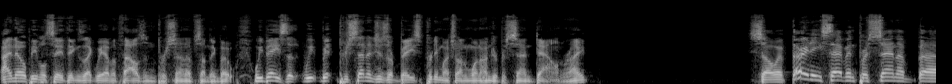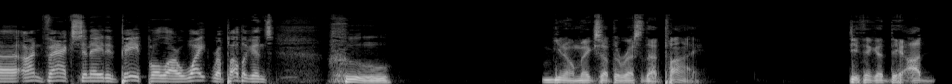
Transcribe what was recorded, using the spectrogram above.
I know people say things like we have a thousand percent of something, but we base. We, percentages are based pretty much on one hundred percent down, right? So if thirty-seven percent of uh, unvaccinated people are white Republicans, who you know, makes up the rest of that pie. Do you think the odd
